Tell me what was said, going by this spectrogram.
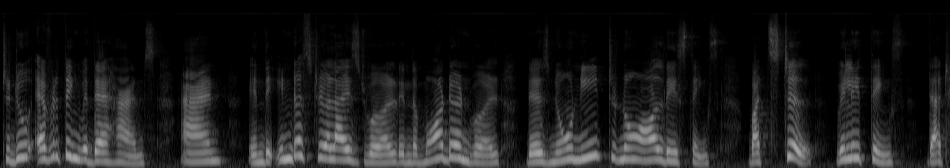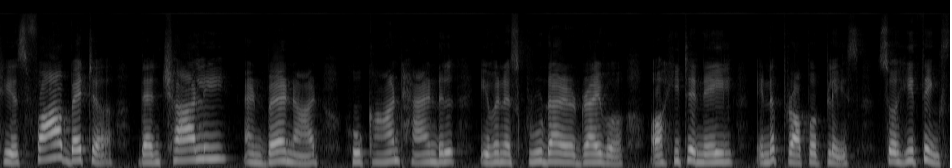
to do everything with their hands and in the industrialized world, in the modern world, there is no need to know all these things, but still Willy thinks that he is far better than Charlie and Bernard who can't handle even a screwdriver or hit a nail in the proper place. So, he thinks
